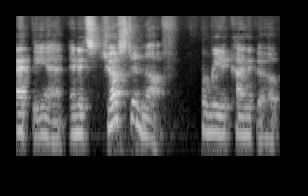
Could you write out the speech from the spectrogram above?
at the end, and it's just enough for me to kind of go.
